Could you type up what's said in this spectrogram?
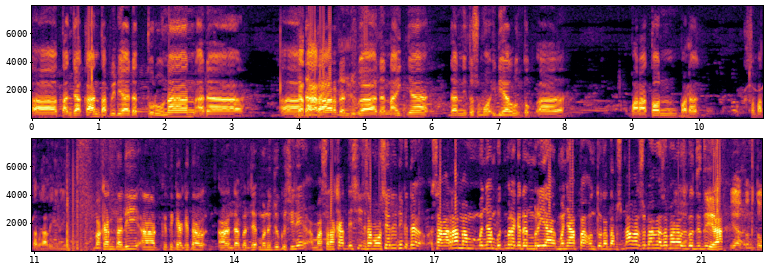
uh, tanjakan tapi dia ada turunan, ada uh, datar. datar dan juga ada naiknya dan itu semua ideal untuk uh, maraton pada kesempatan kali ini. Bahkan tadi uh, ketika kita uh, anda menuju ke sini, masyarakat di sini sama Samosir ini kita sangat ramah menyambut mereka dan meriah menyapa untuk tetap semangat semangat semangat ya. seperti itu ya. Ya tentu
